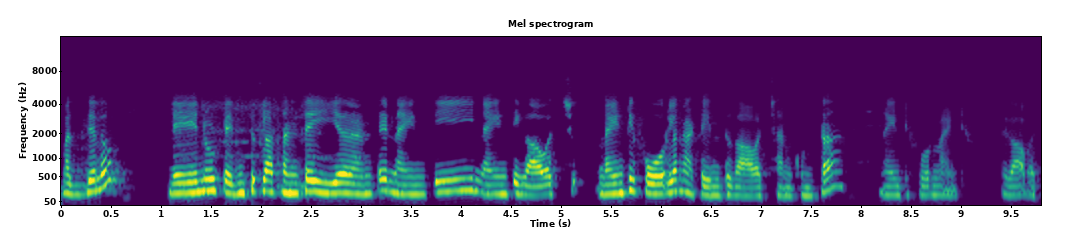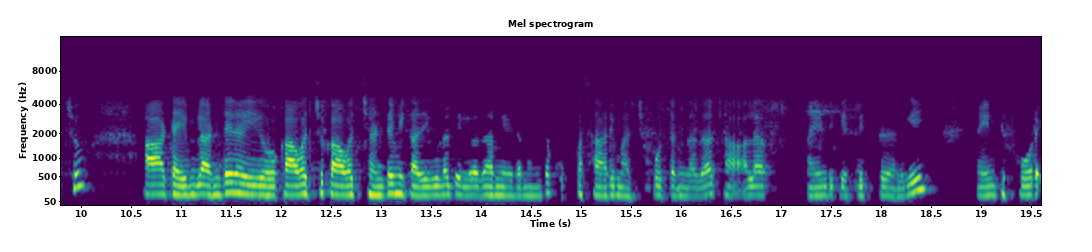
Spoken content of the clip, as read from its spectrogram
మధ్యలో నేను టెన్త్ క్లాస్ అంటే ఇయర్ అంటే నైంటీ నైంటీ కావచ్చు. నైంటీ ఫోర్లో నా టెన్త్ కావచ్చు అనుకుంటా. నైంటీ ఫోర్ నైంటీ కావచ్చు. ఆ టైంలో అంటే కావచ్చు కావచ్చు అంటే మీకు అది కూడా తెలియదా మేడం అంటే ఒక్కొక్కసారి మర్చిపోతాం కదా. చాలా మైండ్కి ఎఫెక్ట్ కలిగి నైంటీ ఫోరే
